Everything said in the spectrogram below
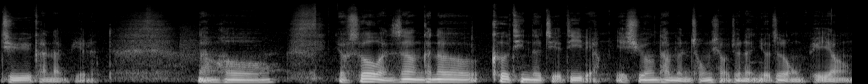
去感染别人。然后有时候晚上看到客厅的姐弟俩，也希望他们从小就能有这种培养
